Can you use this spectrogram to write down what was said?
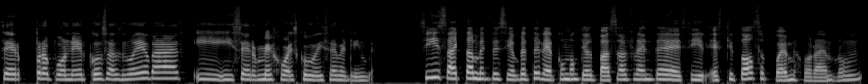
ser proponer cosas nuevas y, ser mejores, como dice Belinda. Sí, exactamente. Siempre tener como que el paso al frente de decir, es que todo se puede mejorar, ¿no?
